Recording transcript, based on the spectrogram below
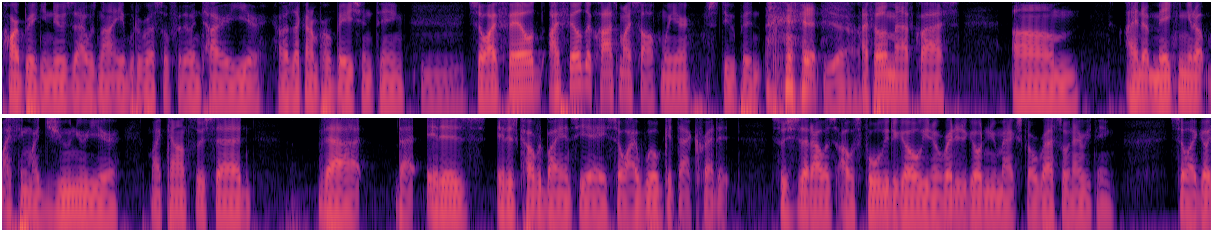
heartbreaking news that I was not able to wrestle for the entire year. I was like on a probation thing, Mm, so I failed. I failed the class my sophomore year. Stupid. yeah. I failed in math class. Um, I ended up making it up. I think my junior year. My counselor said that that it is it is covered by NCAA, so I will get that credit. So she said I was I was fully to go, you know, ready to go to New Mexico, wrestle and everything. So I go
